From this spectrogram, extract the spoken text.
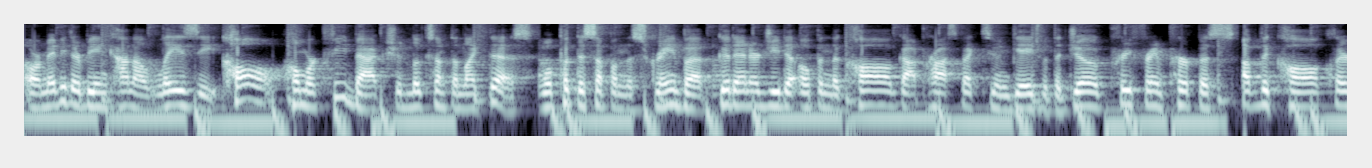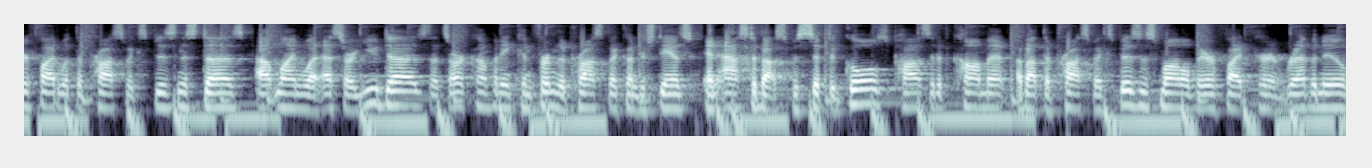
or maybe they're being kind of lazy. Call homework feedback should look something like this. We'll put this up on the screen, but good energy to open the call, got prospect to engage with the joke, pre frame purpose of the call, clarified what the prospect's business does, outline what SRU does, that's our company, confirm the prospect understands and asked about specific goals, positive comment about the prospect's business model, verified current revenue,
